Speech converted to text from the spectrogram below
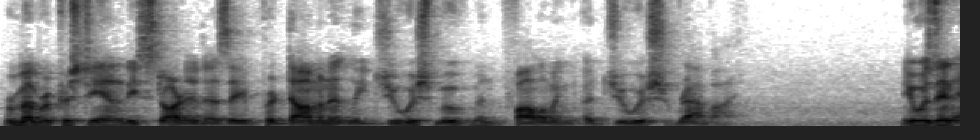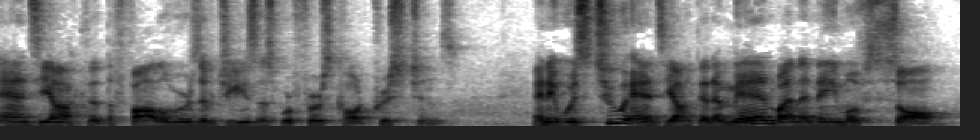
Remember, Christianity started as a predominantly Jewish movement following a Jewish rabbi. It was in Antioch that the followers of Jesus were first called Christians, and it was to Antioch that a man by the name of Saul,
